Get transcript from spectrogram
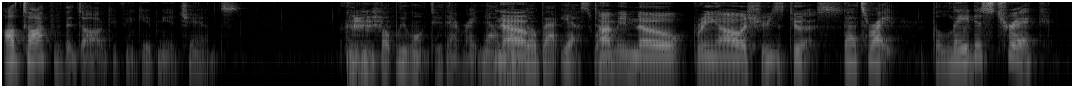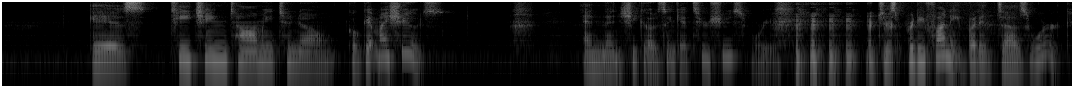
I'll talk with the dog if you give me a chance. but we won't do that right now. Now, we'll go back. Yes, Tommy no bring our shoes to us. that's right. The latest trick is teaching Tommy to know, go get my shoes. And then she goes and gets your shoes for you. which is pretty funny, but it does work.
